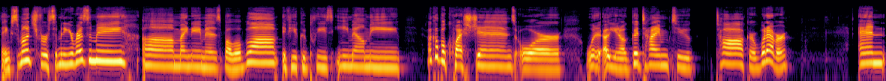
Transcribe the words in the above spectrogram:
Thanks so much for submitting your resume. Um, my name is blah blah blah. If you could please email me a couple questions or what uh, you know, a good time to talk or whatever, and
